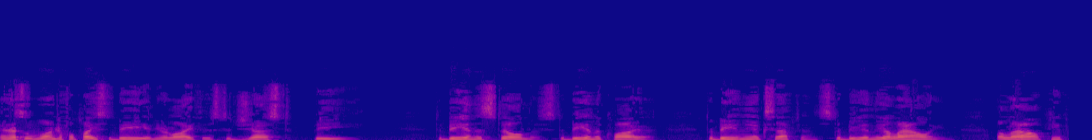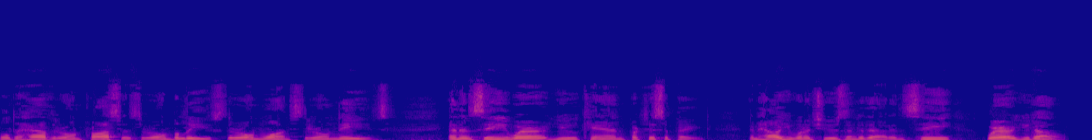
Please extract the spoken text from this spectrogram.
And that's a wonderful place to be in your life is to just be. To be in the stillness, to be in the quiet, to be in the acceptance, to be in the allowing. Allow people to have their own process, their own beliefs, their own wants, their own needs. And then see where you can participate and how you want to choose into that and see where you don't.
